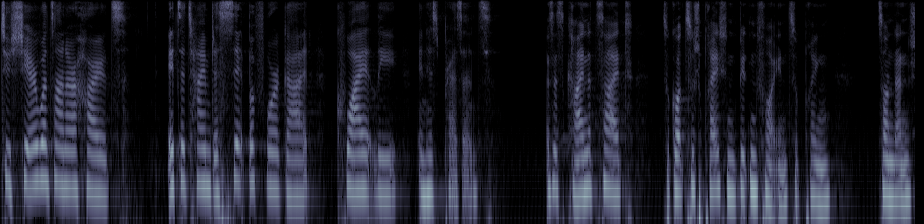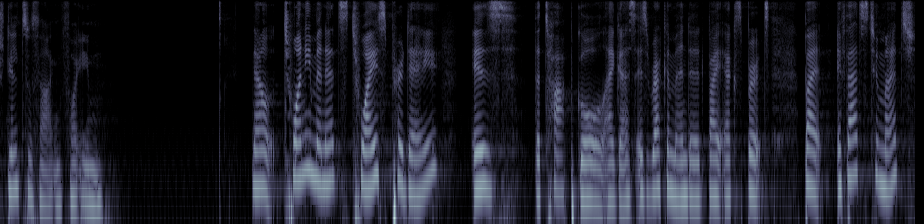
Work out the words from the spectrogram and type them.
to share what's on our hearts. It's a time to sit before God quietly in His presence. Es ist keine Zeit, zu Gott zu sprechen, Bitten vor ihn zu bringen, sondern still zu sein vor ihm. Now, 20 minutes twice per day is the top goal, I guess, is recommended by experts. But if that's too much,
